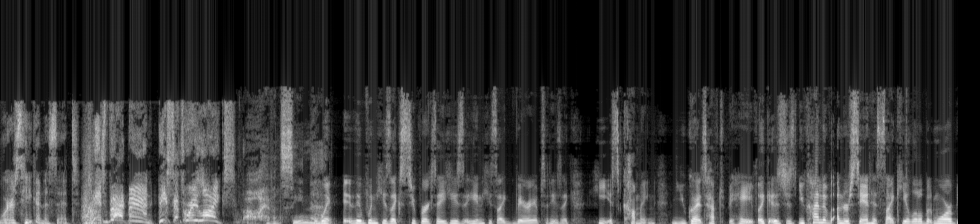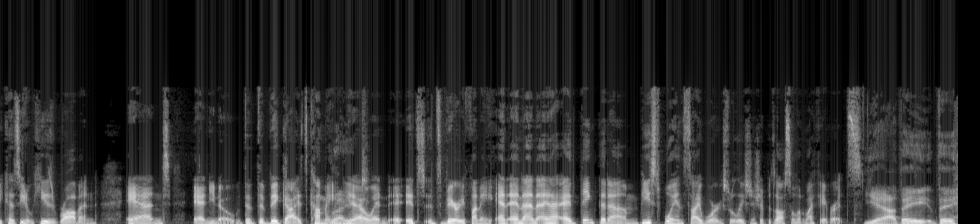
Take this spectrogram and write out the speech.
Where's he gonna sit? It's Batman. He sits where he likes. Oh, I haven't seen that. when eh, when he's like super excited, he's and he's like very upset. He's like, he is coming. You guys have to behave. Like it's just you kind of understand his psyche a little bit more because you know he's Robin and and you know the the big guy's coming. Right. You know, and it's it's very funny. And and and, and I think that um Beast Boy and Cyborg's relationship is also one of my favorites. Yeah, they they.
